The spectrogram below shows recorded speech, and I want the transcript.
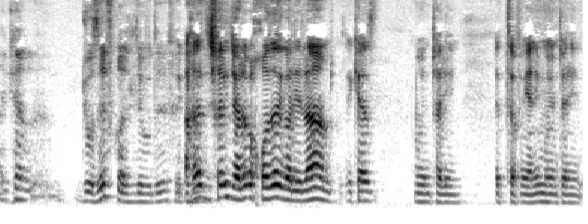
اگر جوزف کالیله بوده فکر. خیلی جالب خود گالیله هم یکی از مهمترین اتفاق یعنی مهمترین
